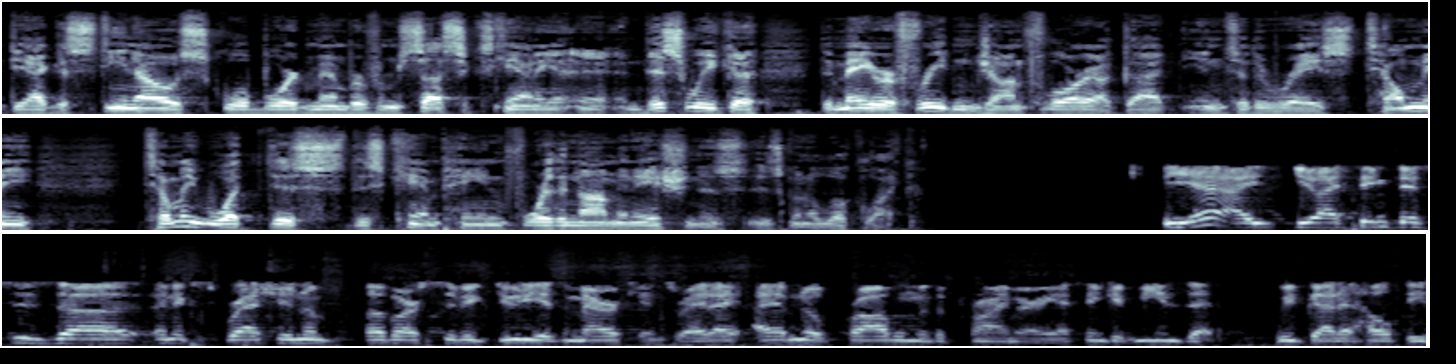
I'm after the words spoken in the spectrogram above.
D'Agostino, a school board member from Sussex County. And this week, uh, the mayor of Fredon, John Flora, got into the race. Tell me, tell me what this, this campaign for the nomination is, is going to look like. Yeah, I, you know, I think this is uh, an expression of, of our civic duty as Americans, right? I, I have no problem with the primary. I think it means that we've got a healthy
